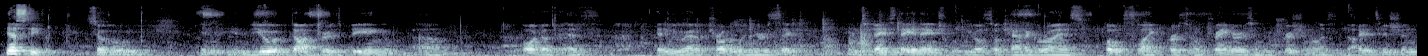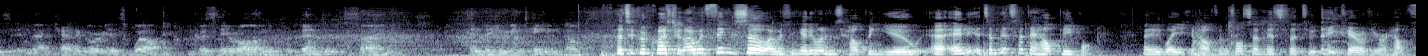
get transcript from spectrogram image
Yes, Stephen. So, view of doctors being um, thought of as getting you out of trouble when you're sick, in today's day and age, we also categorize folks like personal trainers and nutritionalists and dietitians in that category as well? Because they're all on the preventive side and they maintain health. That's a good question. I would think so. I would think anyone who's helping you, uh, and it's a mitzvah to help people. Any way you can help them. It's also a mitzvah to take care of your health.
